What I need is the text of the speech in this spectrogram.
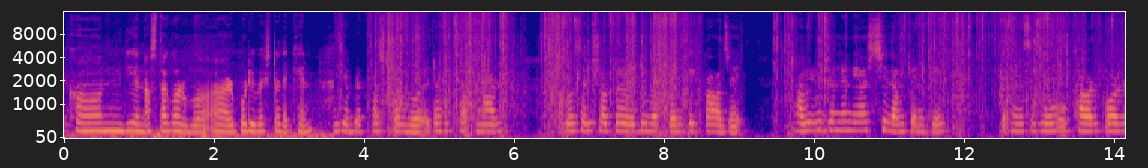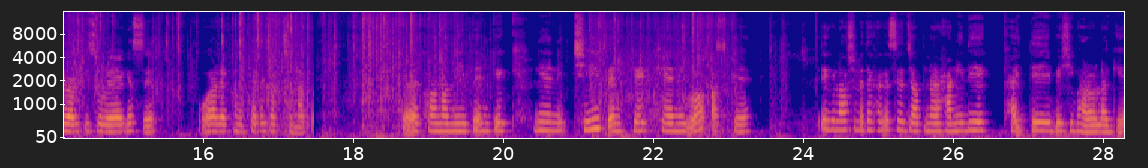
এখন গিয়ে নাস্তা করব আর পরিবেশটা দেখেন। যে ব্রেকফাস্ট করব, এটা হচ্ছে আপনার গ্রোসারি শপে রেডিমেড প্যানকেক পাওয়া যায়। হাবিবির জন্য নিয়ে আসছিলাম প্যানকেক দেখা গেছে যে ও খাওয়ার পর আর কিছু রয়ে গেছে। ও আর এখন খেতে চাচ্ছে না তো। তো এখন আমি প্যানকেক নিয়ে নিচ্ছি। প্যানকেক খেয়ে নিব আজকে। এগুলো আসলে দেখা গেছে যে আপনার হানি দিয়ে খাইতে বেশি ভালো লাগে।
